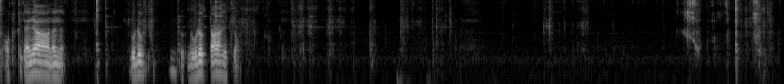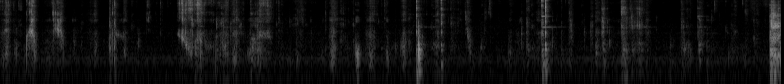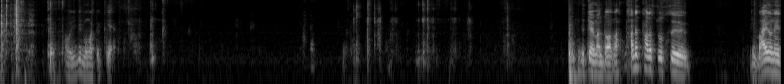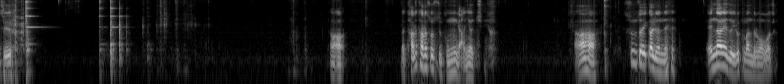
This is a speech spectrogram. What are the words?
어떻게 되냐는 노력 노- 노력 따라겠죠. 어 입이 뭔가 뜯게. 느끼할 도 하나. 타르타르 소스 마요네즈. 아, 아. 나 타르타르 소스 붓는 게 아니었지. 아하. 순서 헷갈렸네. 옛날에도 이렇게 만들어 먹어가지고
